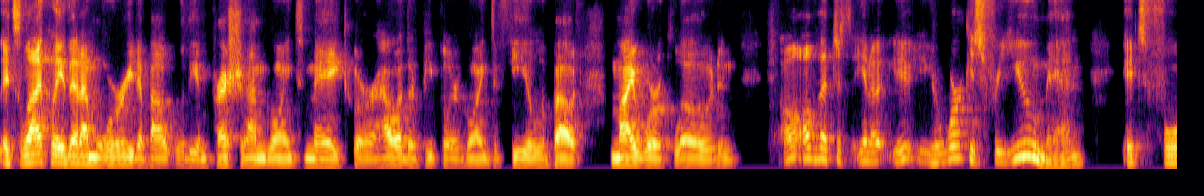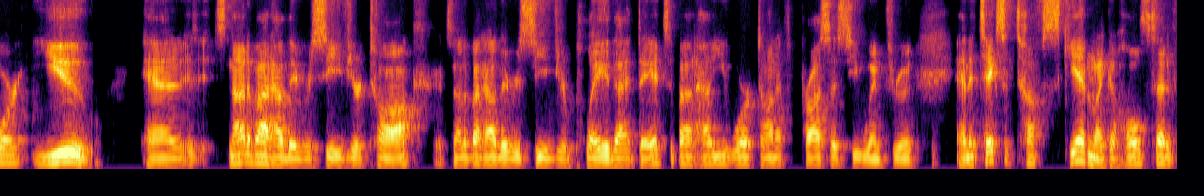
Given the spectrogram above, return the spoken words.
it's likely that i'm worried about the impression i'm going to make or how other people are going to feel about my workload and all, all that just you know you, your work is for you man. It's for you. And it's not about how they receive your talk. It's not about how they receive your play that day. It's about how you worked on it the process you went through it. And it takes a tough skin like a whole set of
